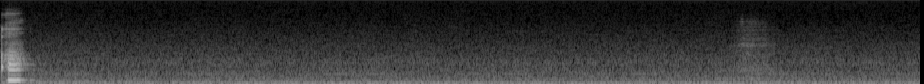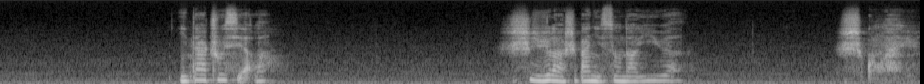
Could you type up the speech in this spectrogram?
啊。你大出血了，是于老师把你送到医院，是宫外孕。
